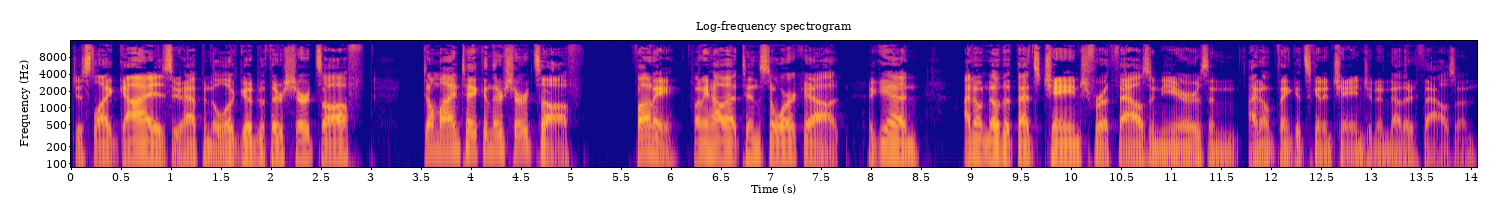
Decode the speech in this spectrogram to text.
just like guys who happen to look good with their shirts off don't mind taking their shirts off. Funny, funny how that tends to work out. Again, I don't know that that's changed for a thousand years, and I don't think it's going to change in another thousand.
